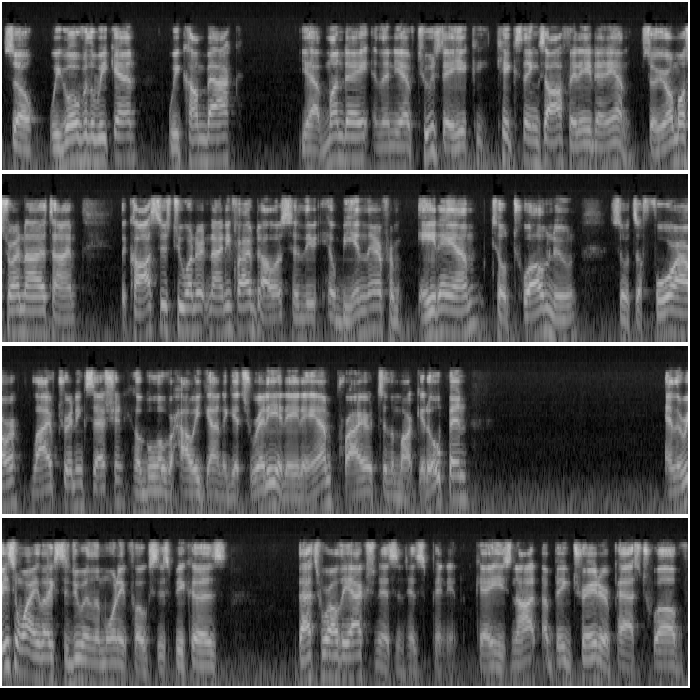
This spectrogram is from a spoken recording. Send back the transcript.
So we go over the weekend, we come back. You have Monday, and then you have Tuesday. He kicks things off at 8 a.m. So you're almost running out of time. The cost is $295. So he'll be in there from 8 a.m. till 12 noon. So it's a four hour live trading session. He'll go over how he kind of gets ready at 8 a.m. prior to the market open. And the reason why he likes to do it in the morning, folks, is because that's where all the action is, in his opinion. Okay, he's not a big trader past 12,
